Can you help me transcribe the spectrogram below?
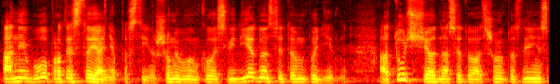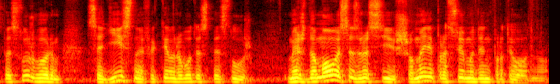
а не було протистояння постійно, що ми будемо когось від'єднуватися і тому подібне. А тут ще одна ситуація, що ми по лінії спецслужб говоримо, це дійсно ефективна робота спецслужб. Ми ж домовилися з Росією, що ми не працюємо один проти одного.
